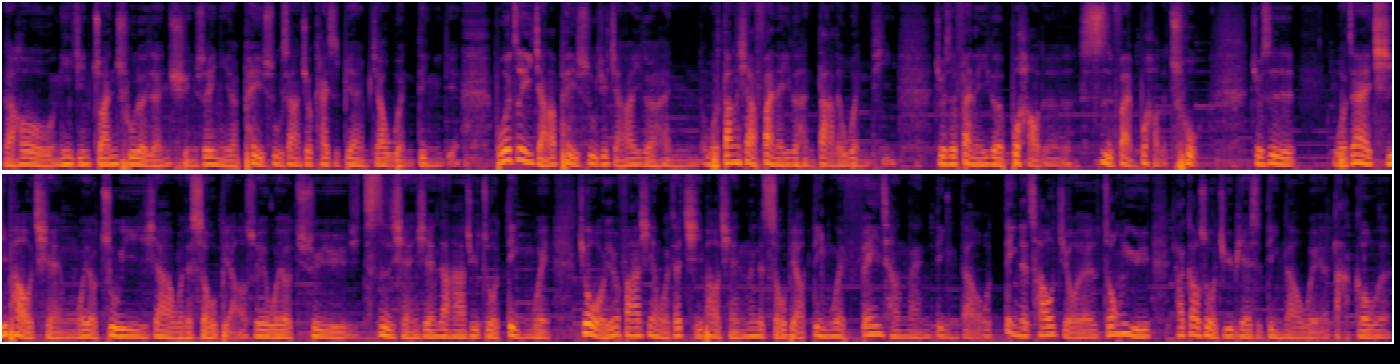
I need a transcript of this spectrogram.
然后你已经钻出了人群，所以你的配速上就开始变得比较稳定一点。不过这里讲到配速，就讲到一个很，我当下犯了一个很大的问题，就是犯了一个不好的示范，不好的错，就是。我在起跑前，我有注意一下我的手表，所以我有去事前先让他去做定位。就我就发现我在起跑前那个手表定位非常难定到，我定了超久了，终于他告诉我 GPS 定到位了，打勾了。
